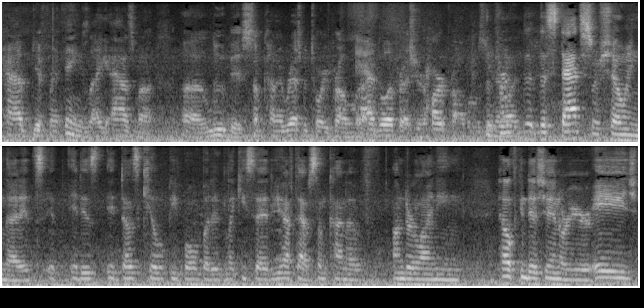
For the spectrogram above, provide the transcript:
have different things like asthma, uh, lupus, some kind of respiratory problem, Yeah. high blood pressure, heart problems. The, know, the, the stats are showing that it's it, it is it does kill people, but it, like you said, you have to have some kind of underlining health condition or your age,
